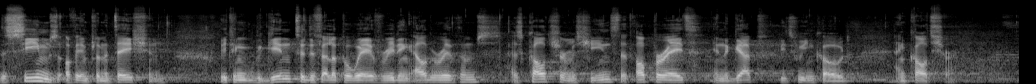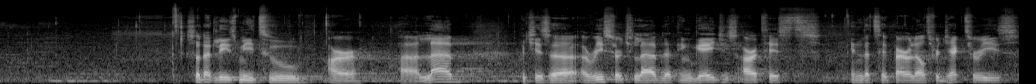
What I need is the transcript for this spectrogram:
the seams of implementation, we can begin to develop a way of reading algorithms as culture machines that operate in the gap between code and culture. So that leads me to our uh, lab, which is a, a research lab that engages artists in, let's say, parallel trajectories,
